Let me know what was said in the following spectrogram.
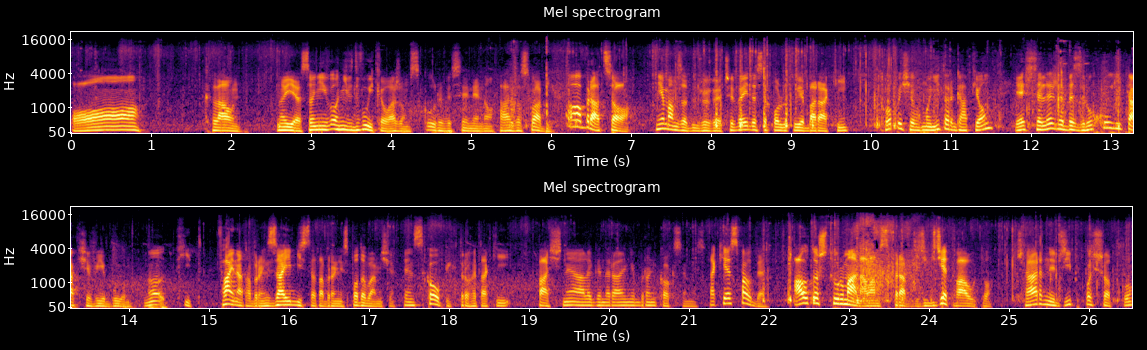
O, Clown. No jest, oni, oni w dwójkę łażą, skurwy syny, no. Ale za słabi. Dobra, co? Nie mam za dużo rzeczy, wejdę se polutuję baraki. Chłopy się w monitor gapią, ja jeszcze leżę bez ruchu i tak się wyjebują. No, hit. Fajna ta broń, zajebista ta broń jest, mi się. Ten skopik trochę taki paśny, ale generalnie broń koksem jest. Taki SVD. Auto szturmana mam sprawdzić. Gdzie to auto? Czarny jeep po środku.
